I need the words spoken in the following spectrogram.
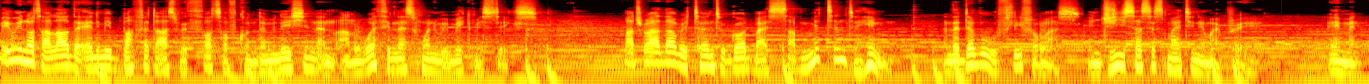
May we not allow the enemy buffet us with thoughts of condemnation and unworthiness when we make mistakes, but rather return to God by submitting to Him, and the devil will flee from us. In Jesus' mighty name I pray. Amen.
